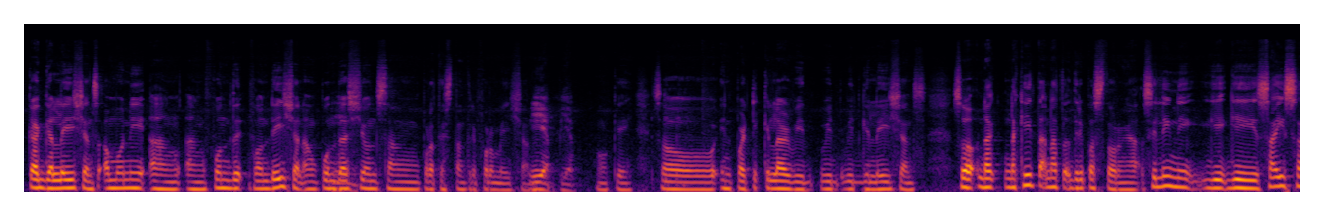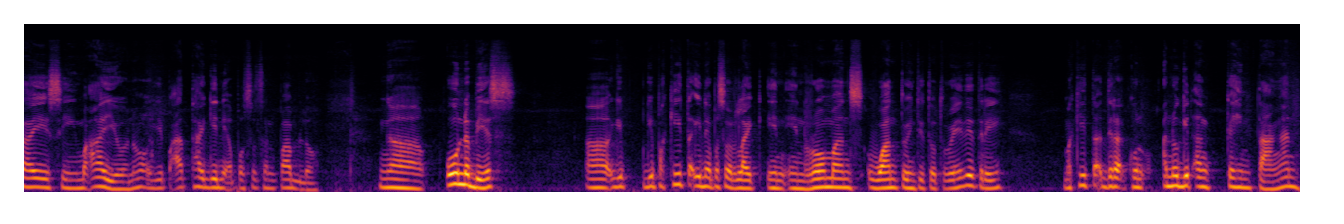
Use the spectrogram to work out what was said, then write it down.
kag Galatians amo ni ang ang founda- foundation ang pundasyon sang Protestant Reformation. Yep, yep. Okay. So in particular with with with Galatians. So na, nakita nato diri pastor nga siling ni gi- gisaysay sing maayo no gipaathay ni Apostol San Pablo nga una bis gip- gipakita ini pastor like in in Romans 1:22 to 23 makita dira kung ano gid ang kahimtangan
